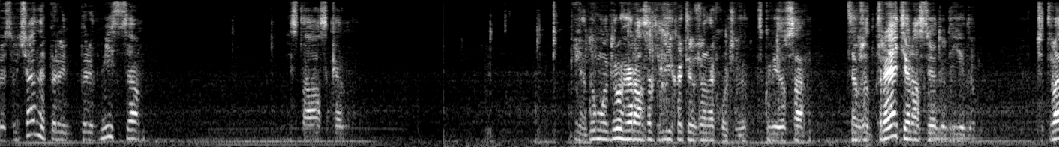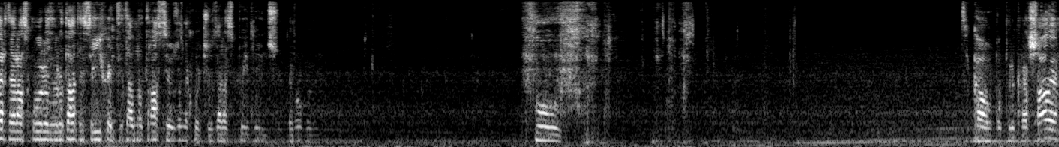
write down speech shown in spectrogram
Тобто, звичайне перед, передмістя міста Аскен. Я думаю, другий раз я тут їхати вже не хочу. Скоріше все. Це вже третій раз я тут їду. Четвертий раз, коли розвертатися, їхати там на трасу я вже не хочу. Зараз поїду іншою дорогою. Фу. Цікаво поприкрашали.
